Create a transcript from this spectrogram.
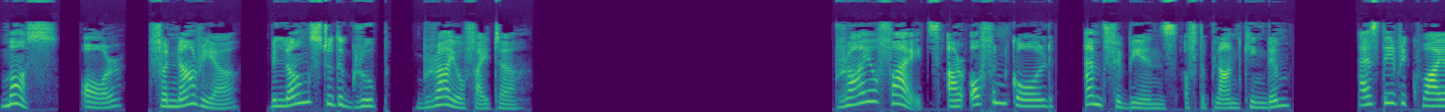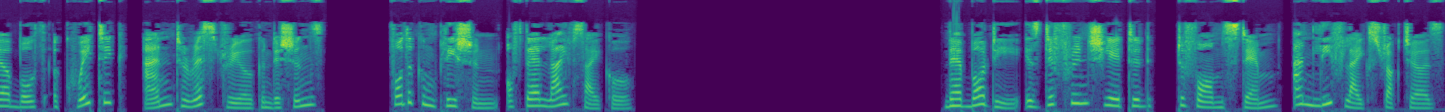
Moss or Funaria belongs to the group Bryophyta. Bryophytes are often called amphibians of the plant kingdom as they require both aquatic and terrestrial conditions for the completion of their life cycle. Their body is differentiated to form stem and leaf-like structures,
